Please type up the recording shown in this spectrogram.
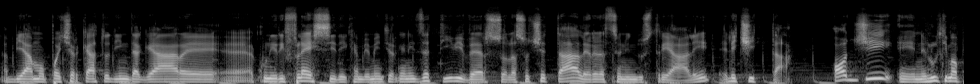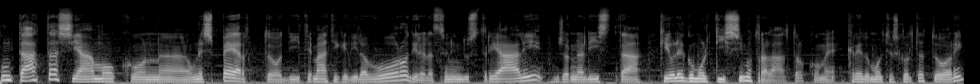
abbiamo poi cercato di indagare eh, alcuni riflessi dei cambiamenti organizzativi verso la società, le relazioni industriali e le città. Oggi, eh, nell'ultima puntata, siamo con eh, un esperto di tematiche di lavoro, di relazioni industriali, giornalista che io leggo moltissimo, tra l'altro, come credo molti ascoltatori.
